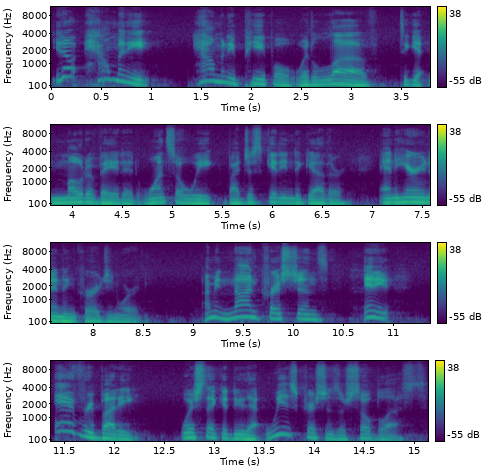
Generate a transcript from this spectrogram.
You know how many how many people would love to get motivated once a week by just getting together and hearing an encouraging word? I mean, non-Christians, any everybody wish they could do that. We as Christians are so blessed.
